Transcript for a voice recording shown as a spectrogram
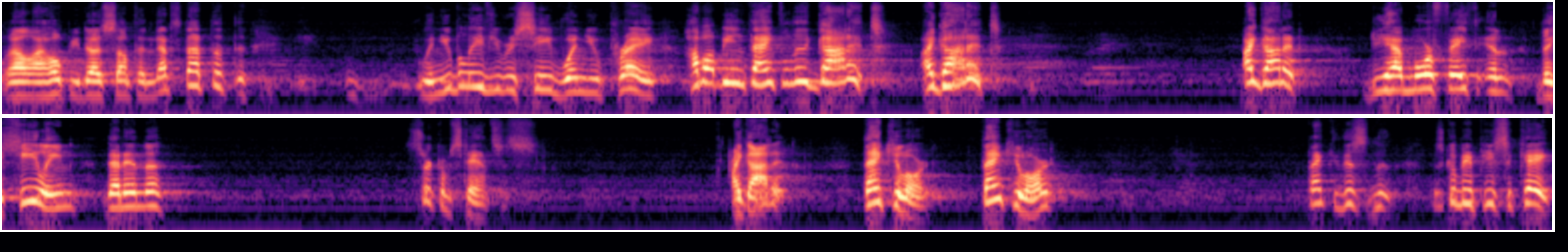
well, I hope He does something. That's not the. when you believe you receive when you pray, how about being thankful that got it? I got it. I got it. Do you have more faith in the healing than in the circumstances? I got it. Thank you, Lord. Thank you, Lord. Thank you. This, this is going to be a piece of cake.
